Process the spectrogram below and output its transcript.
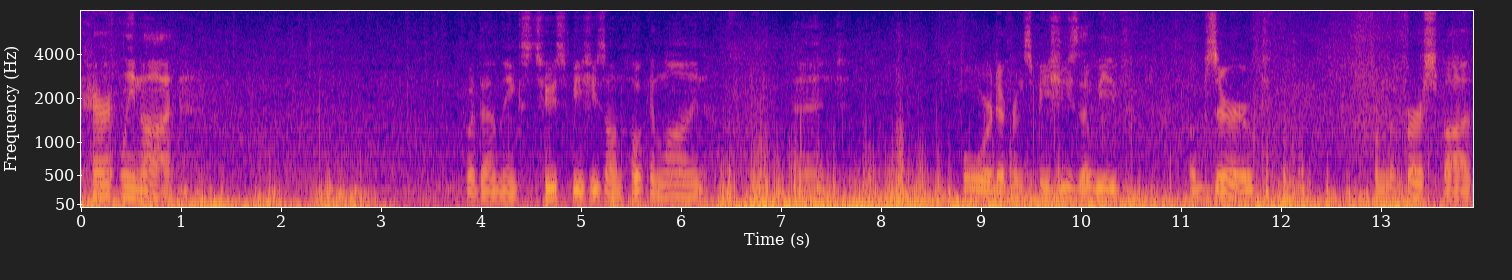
apparently not. But that makes two species on hook and line and four different species that we've observed from the first spot.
